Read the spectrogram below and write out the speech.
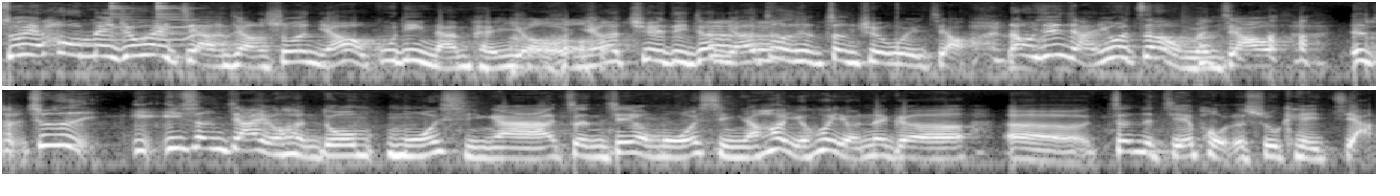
所以后面就会讲讲说，你要有固定男朋友，你要确定，就你要做的正确卫教。那我先讲，因为在我们家，呃，就是医医生家有很多模型啊，整间有模型，然后也会有那个呃真的解剖的书可以讲。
